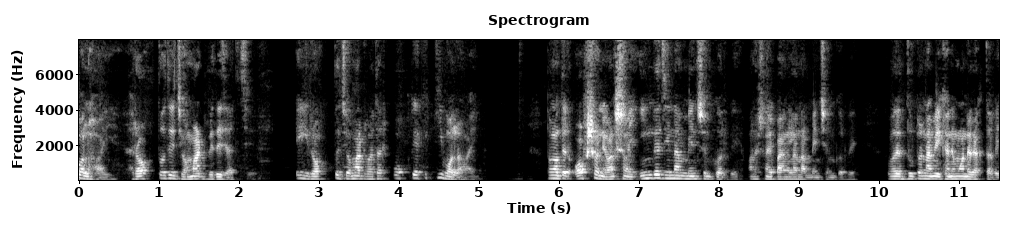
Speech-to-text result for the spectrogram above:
বলা হয়? রক্ত যে জমাট বেঁধে যাচ্ছে, এই রক্ত জমাট বাঁধার প্রক্রিয়াকে কি বলা হয়? তোমাদের অপশনে অনেক সময় ইংরেজি নাম মেনশন করবে, অনেক সময় বাংলা নাম মেনশন করবে। তোমাদের দুটো নাম এখানে মনে রাখতে হবে,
